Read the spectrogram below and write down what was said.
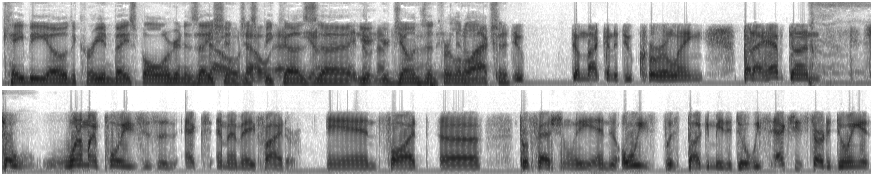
KBO, the Korean Baseball Organization, No, just no, uh, because you know, uh, you're, you're jonesing for a little action? do, I'm not going to do curling, but I have done. so one of my employees is an ex MMA fighter and fought uh, professionally, and always was bugging me to do it. We actually started doing it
